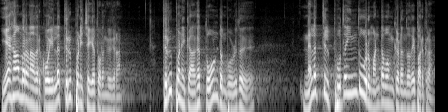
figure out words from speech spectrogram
ஏகாம்பரநாதர் கோயிலில் திருப்பணி செய்ய தொடங்குகிறான். திருப்பணிக்காக தோண்டும் பொழுது நிலத்தில் புதைந்து ஒரு மண்டபம் கிடந்ததை பார்க்குறாங்க.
